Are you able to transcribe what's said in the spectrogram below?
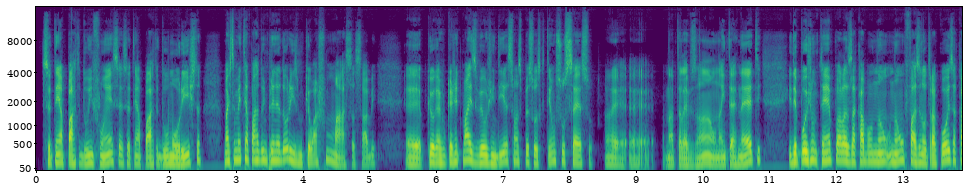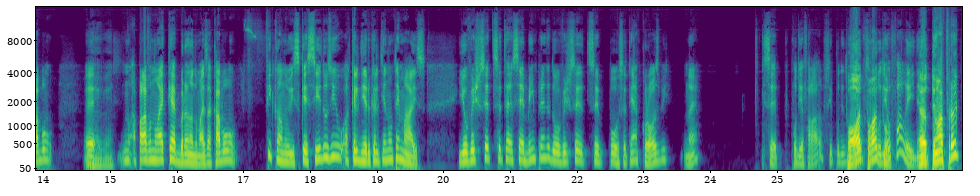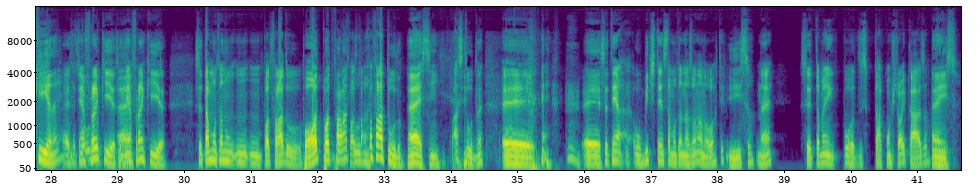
você tem a parte do influencer, você tem a parte do humorista, mas também tem a parte do empreendedorismo, que eu acho massa, sabe? É, porque o que a gente mais vê hoje em dia são as pessoas que têm um sucesso é, é, na televisão, na internet, e depois de um tempo elas acabam não, não fazendo outra coisa, acabam. É, velho. a palavra não é quebrando, mas acabam ficando esquecidos e aquele dinheiro que ele tinha não tem mais. E eu vejo que você, você, você é bem empreendedor, eu vejo que você, você, pô, você tem a Crosby, né? Você podia falar? Se podia, Pode, se pode, podia, pô. eu falei, né? Eu tenho uma franquia, né? É, você Eu tem a franquia, você é. tem a franquia. Você tá montando um, um- um- pode falar do... Pode, pode falar pode, tudo. Pode né? falar tudo, É, sim. quase tudo, né? É, é, você tem a- o Beach Tennis tá montando na Zona Norte, Isso. né? Você também, pô, tá constrói casa. É isso.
